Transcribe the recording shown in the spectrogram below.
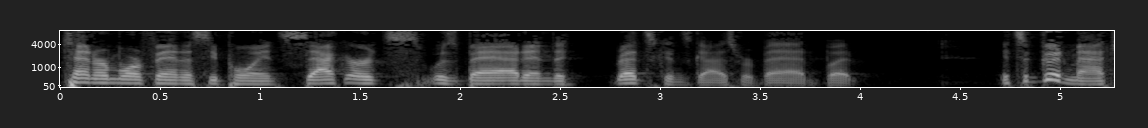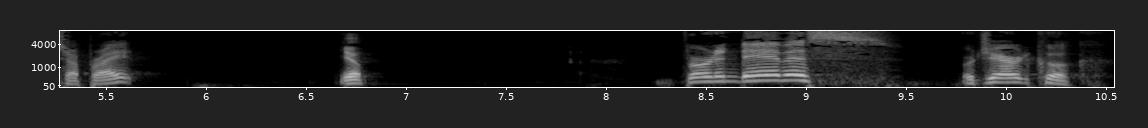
ten or more fantasy points. Zach Ertz was bad, and the Redskins guys were bad, but it's a good matchup, right? Yep. Vernon Davis or Jared Cook?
